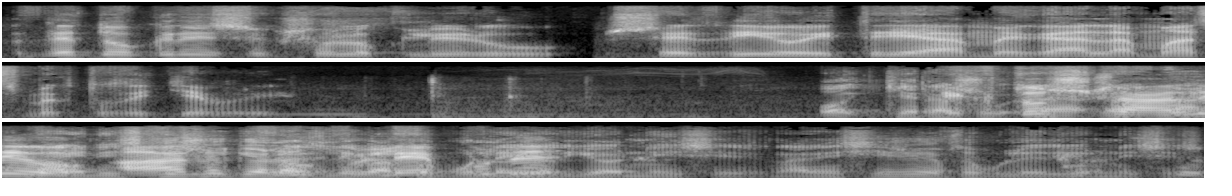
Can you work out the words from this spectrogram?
δεν τον κρίνεις εξ ολοκλήρου σε δύο ή τρία μεγάλα μάτς μέχρι το Δεκέμβρη. Ω, και να, σου, Εκτός να, ξαναλέω, να, να ενισχύσω αν κιόλας το λίγο αυτό που λέει ο βλέπουνε- Διονύσης. Να ενισχύσω αυτό που λέει ο Διονύσης.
